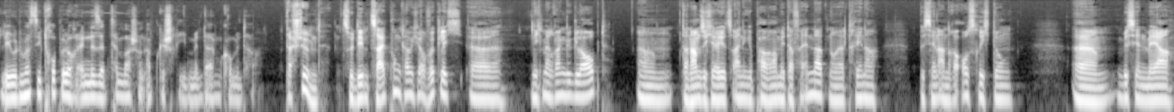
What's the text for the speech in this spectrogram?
Leo, du hast die Truppe doch Ende September schon abgeschrieben in deinem Kommentar. Das stimmt. Zu dem Zeitpunkt habe ich auch wirklich äh, nicht mehr dran geglaubt. Ähm, dann haben sich ja jetzt einige Parameter verändert, neuer Trainer, bisschen andere Ausrichtung, ähm, ein bisschen mehr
